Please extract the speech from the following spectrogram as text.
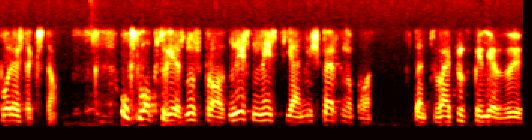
pôr esta questão. O futebol português nos neste, neste ano, espero que no próximo, portanto vai tudo depender de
